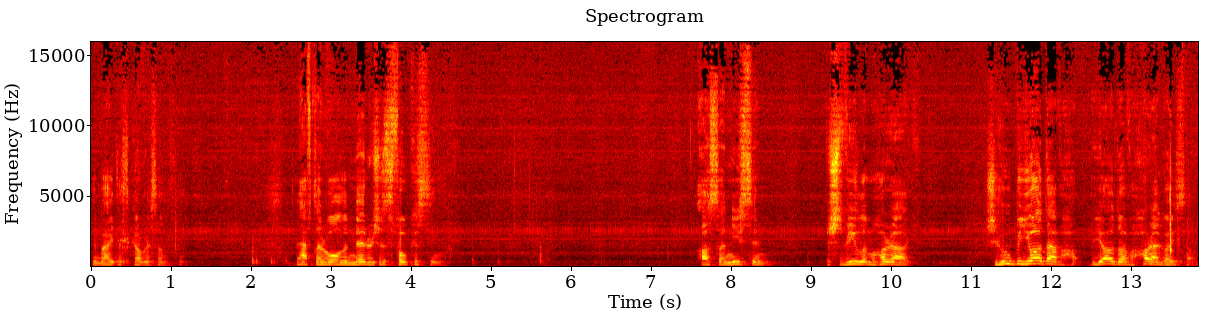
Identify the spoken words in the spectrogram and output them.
we might discover something. After all, the Medrash is focusing. Asa Nisim, B'Shvilim Horag, Shehu B'Yodav Horag Oisav.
